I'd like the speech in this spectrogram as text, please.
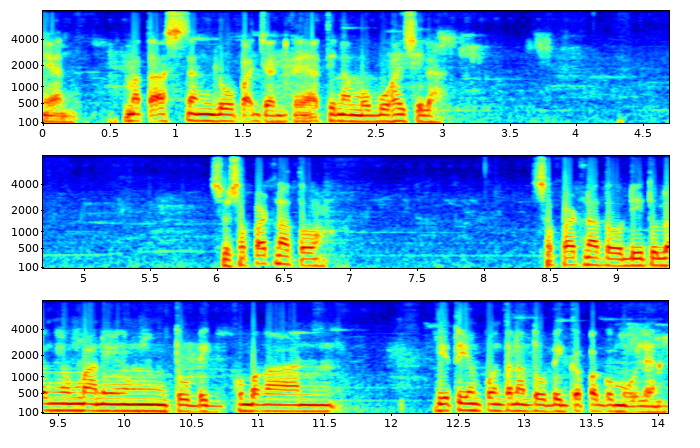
Yan. Mataas ng lupa dyan, kaya tinan mo, buhay sila. So, sa part na to, sa part na to, dito lang yung mano yung tubig. Kumbaga, dito yung punta ng tubig kapag umulan.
